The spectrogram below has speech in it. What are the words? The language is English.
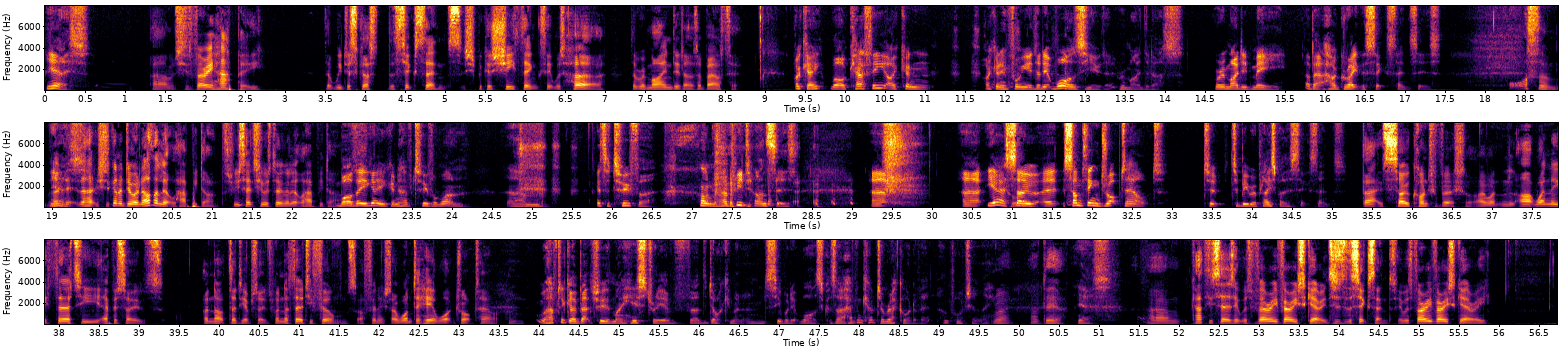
Yes. Um, she's very happy that we discussed The Sixth Sense because she thinks it was her that reminded us about it. Okay. Well, Kathy, I can I can inform you that it was you that reminded us, or reminded me about how great the Sixth Sense is. Awesome. Yes. And she's going to do another little happy dance. She said she was doing a little happy dance. Well, there you go. You can have two for one. Um, it's a twofer on Happy Dances. Uh, uh, yeah. So uh, something dropped out to to be replaced by the Sixth Sense. That is so controversial. I want uh, when the thirty episodes, uh, not thirty episodes, when the thirty films are finished, I want to hear what dropped out. We'll have to go back through my history of uh, the document and see what it was because I haven't kept a record of it, unfortunately. right. Oh dear. Yes. Um, Kathy says it was very, very scary. This is the Sixth Sense. It was very, very scary,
